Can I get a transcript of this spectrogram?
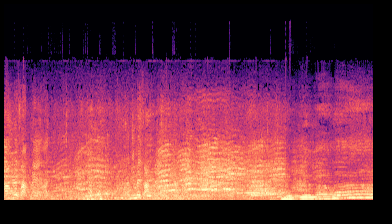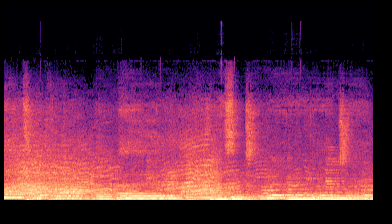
เอาไม่ฝากแม่อันนี้อันนี้ไม่ฝากแม่หมดเวลาแล้วที่คนต้องไปความสุขที่เหลือ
